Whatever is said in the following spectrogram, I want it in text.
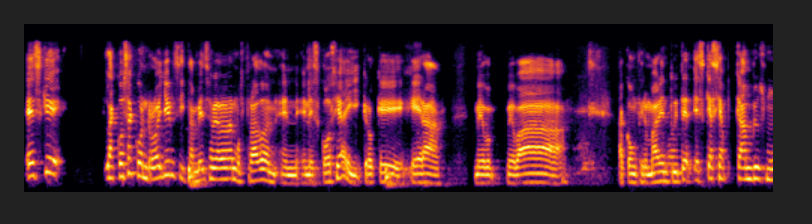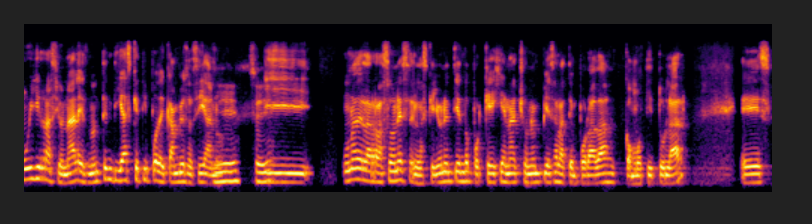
Es que la cosa con Rogers, y también se había demostrado en, en, Escocia, y creo que Gera me, me va a, confirmar en Twitter, es que hacía cambios muy irracionales, no entendías qué tipo de cambios hacía, ¿no? Sí, sí. Y una de las razones en las que yo no entiendo por qué Nacho no empieza la temporada como titular es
